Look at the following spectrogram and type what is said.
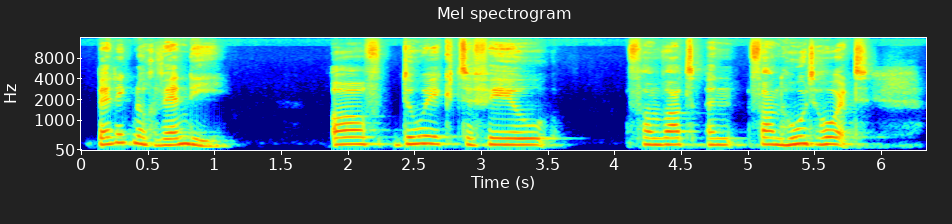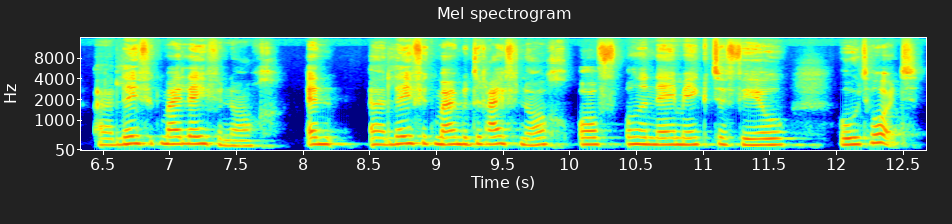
ben ik nog Wendy? Of doe ik te veel van, wat een, van hoe het hoort? Uh, leef ik mijn leven nog? En uh, leef ik mijn bedrijf nog? Of onderneem ik te veel hoe het hoort?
